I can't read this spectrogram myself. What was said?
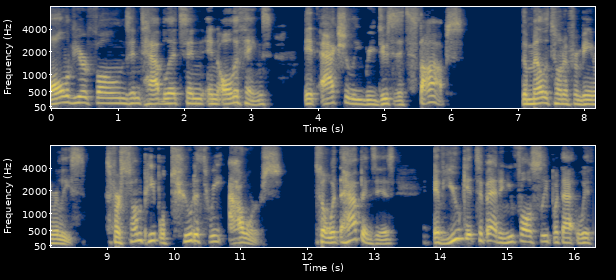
all of your phones and tablets and, and all the things. It actually reduces, it stops the melatonin from being released. For some people, two to three hours. So what happens is if you get to bed and you fall asleep with that, with,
